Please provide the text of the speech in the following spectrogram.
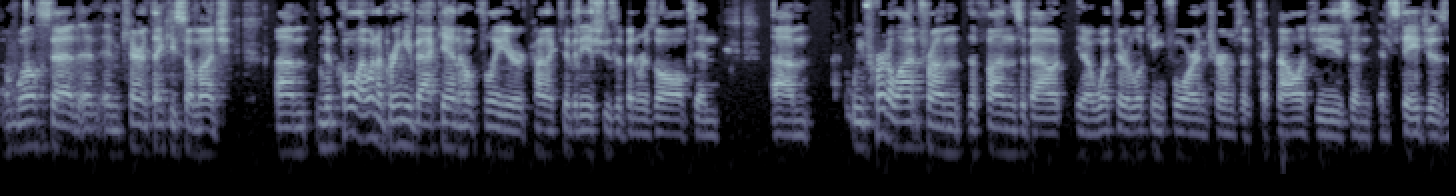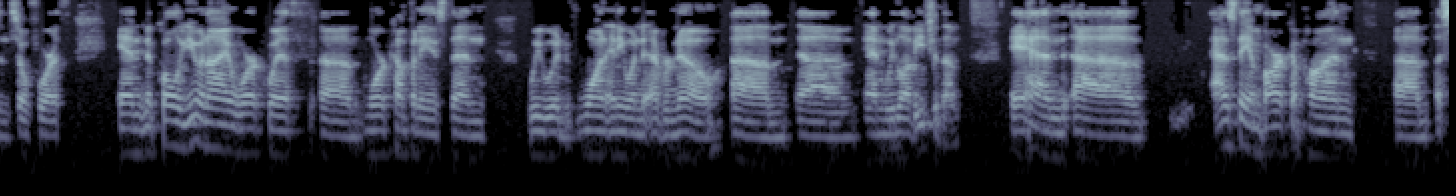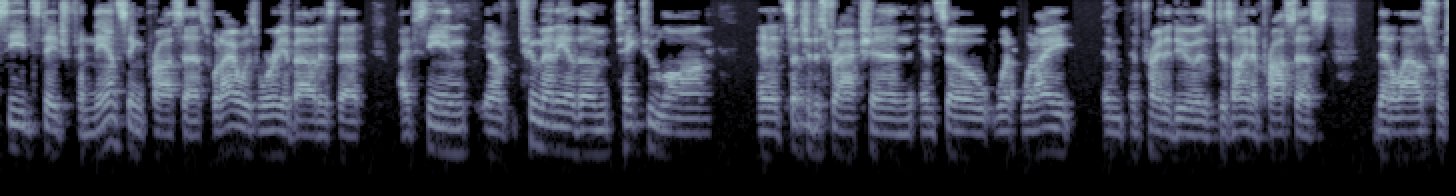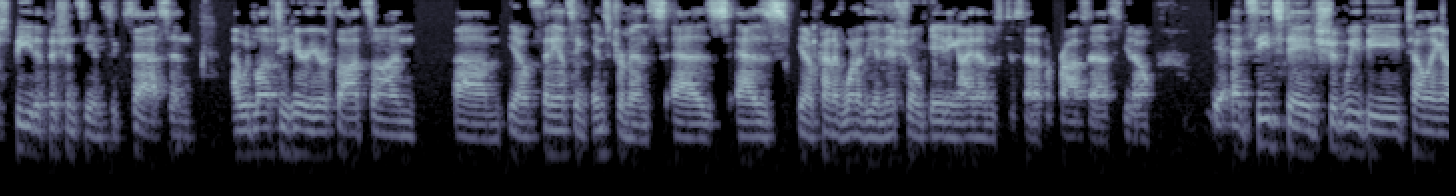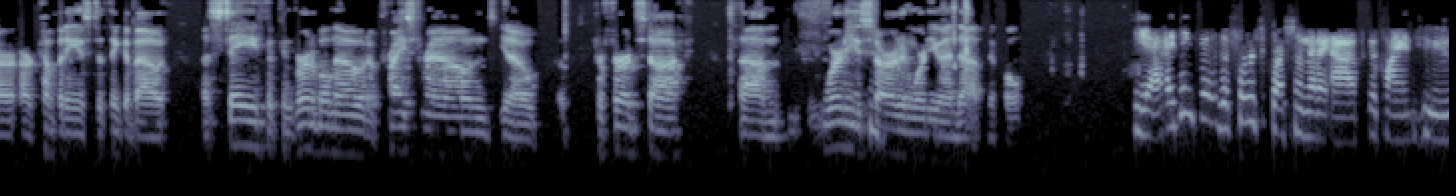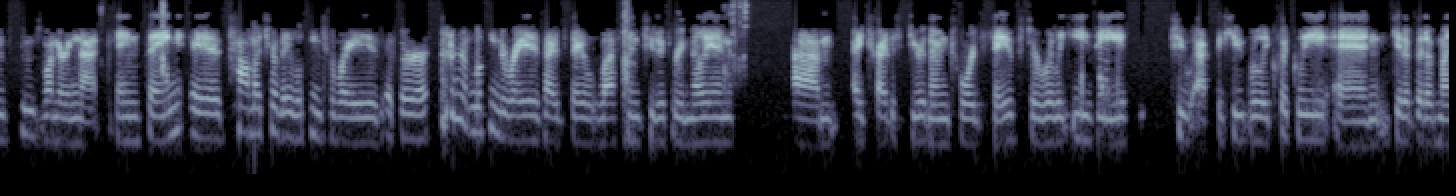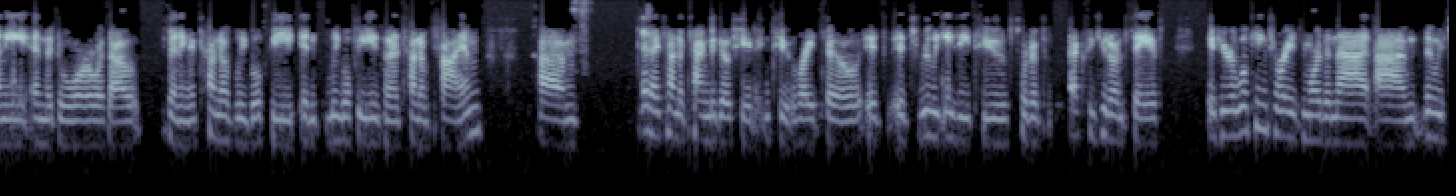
Well said. And, and Karen, thank you so much. Um, Nicole, I want to bring you back in. Hopefully, your connectivity issues have been resolved. And um, we've heard a lot from the funds about you know what they're looking for in terms of technologies and, and stages and so forth. And Nicole, you and I work with um, more companies than we would want anyone to ever know. Um, um, and we love each of them. And uh, as they embark upon um, a seed stage financing process, what I always worry about is that I've seen, you know, too many of them take too long, and it's such a distraction. And so, what what I am, am trying to do is design a process that allows for speed, efficiency, and success. And I would love to hear your thoughts on um, you know, financing instruments as as you know, kind of one of the initial gating items to set up a process. You know, at seed stage, should we be telling our, our companies to think about a safe, a convertible note, a priced round, you know, preferred stock? Um, where do you start and where do you end up, Nicole? Yeah, I think the, the first question that I ask a client who's who's wondering that same thing is how much are they looking to raise? If they're looking to raise, I'd say less than two to three million. Um, I try to steer them towards safes. They're really easy to execute really quickly and get a bit of money in the door without spending a ton of legal fee in legal fees and a ton of time. Um, and a ton of time negotiating too, right? So it's it's really easy to sort of execute on safe. If you're looking to raise more than that, um, then we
